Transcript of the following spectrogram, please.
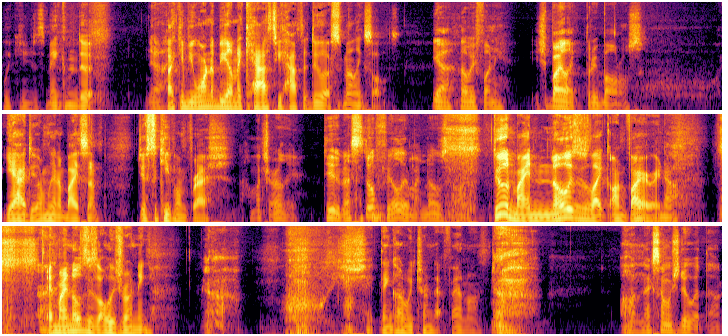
we can just make them do it. Yeah. Like if you want to be on the cast, you have to do a smelling salts. yeah, that'll be funny. You should buy like three bottles. Yeah, dude, I'm gonna buy some just to keep them fresh. How much are they? Dude, I still feel it in my nose, Dude, my nose is like on fire right now, and my nose is always running. Holy shit! Thank God we turned that fan on. Oh, next time we should do it without it.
